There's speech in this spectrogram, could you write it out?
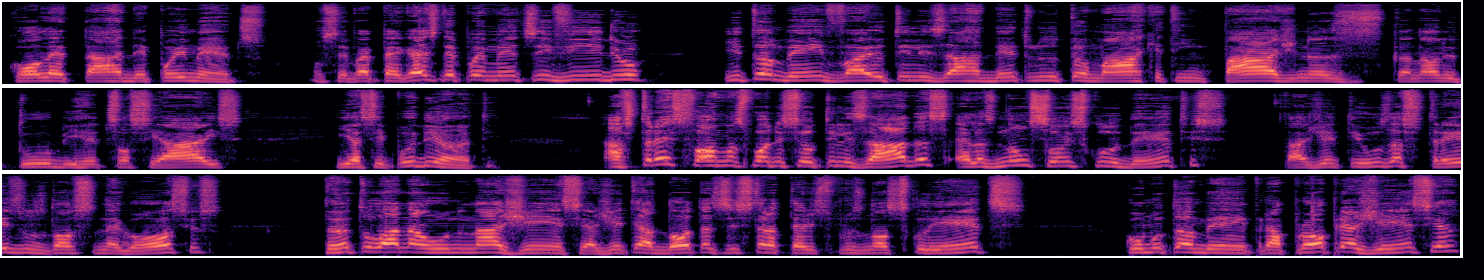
coletar depoimentos. Você vai pegar esses depoimentos em vídeo e também vai utilizar dentro do teu marketing, páginas, canal no YouTube, redes sociais e assim por diante. As três formas podem ser utilizadas, elas não são excludentes, tá? a gente usa as três nos nossos negócios, tanto lá na Uno, na agência, a gente adota as estratégias para os nossos clientes, como também para a própria agência,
